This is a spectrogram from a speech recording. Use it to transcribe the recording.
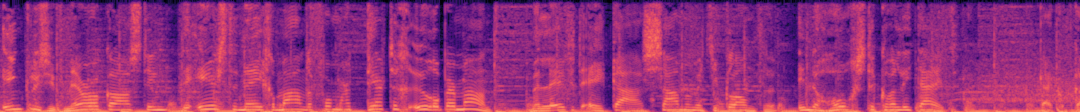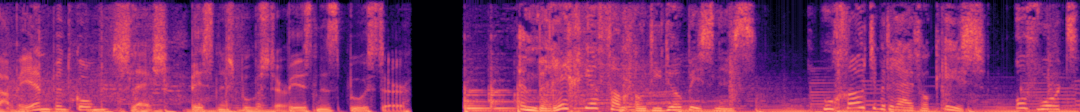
inclusief narrowcasting... de eerste 9 maanden voor maar 30 euro per maand. Beleef het EK samen met je klanten in de hoogste kwaliteit. Kijk op kpn.com slash businessbooster. Business Booster. Een berichtje van Odido Business. Hoe groot je bedrijf ook is of wordt...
